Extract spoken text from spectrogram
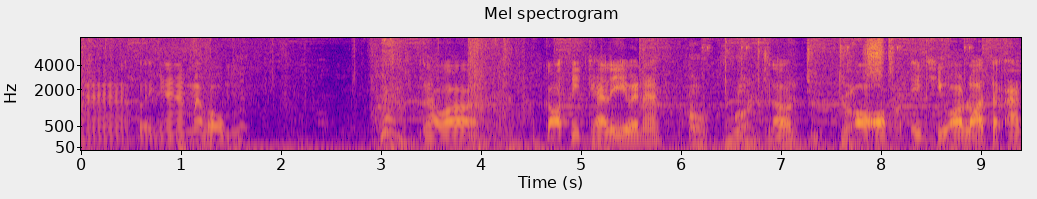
อ่าสวยงามครับผม เราก็เกาะติดแครี่ไว้นะ แล้วขอออกไอคิวออฟลอดสักอัน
